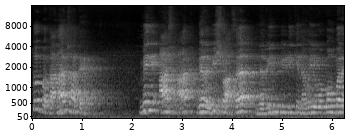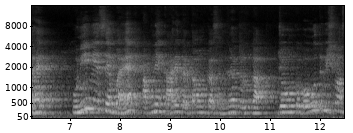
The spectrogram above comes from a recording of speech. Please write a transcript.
तो बताना चाहते हैं, मेरी आशा मेरा विश्वास नवीन पीढ़ी के नव युवकों पर है। उन्हीं में से मैं अपने कार्यकर्ताओं का संग्रह करूँगा। जो उनको बहुत विश्वास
